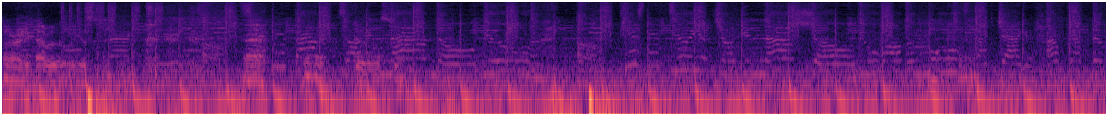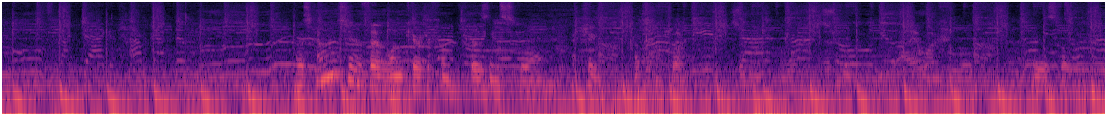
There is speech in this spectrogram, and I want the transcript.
I already have it, I guess. Ah, we might go elsewhere. I was kind of interested that one character from prison school. Actually, that's not bit. It hilarious.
